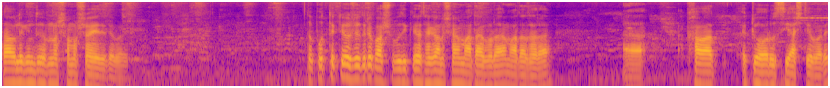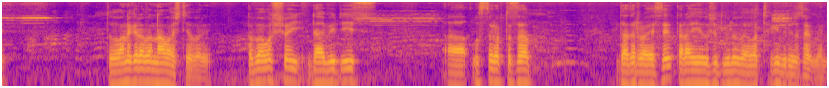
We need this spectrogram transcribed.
তাহলে কিন্তু আপনার সমস্যা হয়ে যেতে পারে। তো প্রত্যেকটি ওষুধের পার্শ্ব প্রতিক্রিয়া থাকে। অনেক সময় মাথা ঘোরা, মাথা ধরা খাওয়া একটু অরুচি আসতে পারে। তো অনেকের আবার নাও আসতে পারে। তবে অবশ্যই ডায়াবেটিস উচ্চ রক্তচাপ যাদের রয়েছে, তারা এই ওষুধগুলো ব্যবহার থেকে বিরত থাকবেন।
